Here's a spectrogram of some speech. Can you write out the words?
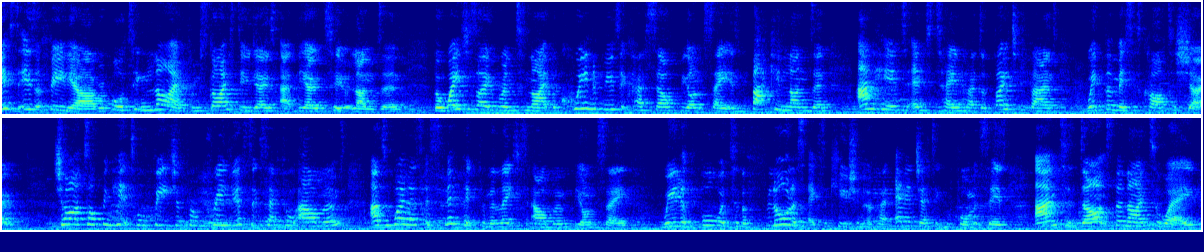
This is Ophelia reporting live from Sky Studios at the O2 London. The wait is over and tonight the Queen of Music herself, Beyonce, is back in London and here to entertain her devoted fans with the Mrs Carter Show. Chart-topping hits will feature from previous successful albums as well as a snippet from the latest album, Beyonce. We look forward to the flawless execution of her energetic performances and to dance the night away.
